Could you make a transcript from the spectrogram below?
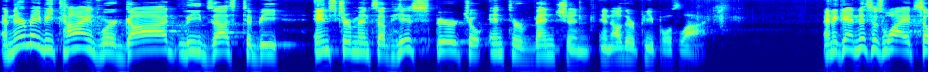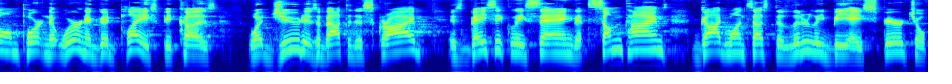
and there may be times where God leads us to be instruments of His spiritual intervention in other people's lives. And again, this is why it's so important that we're in a good place because what Jude is about to describe is basically saying that sometimes God wants us to literally be a spiritual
